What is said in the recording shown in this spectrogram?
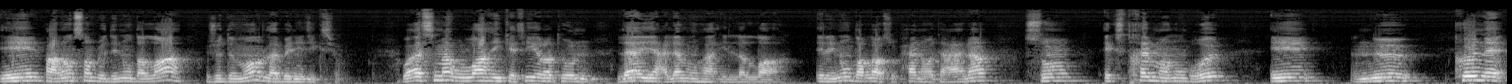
et par l'ensemble des noms d'Allah, je demande la bénédiction. وأسماء الله كثيرة لا يعلمها إلا الله et les noms d'Allah subhanahu wa ta'ala sont extrêmement nombreux et ne connaît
